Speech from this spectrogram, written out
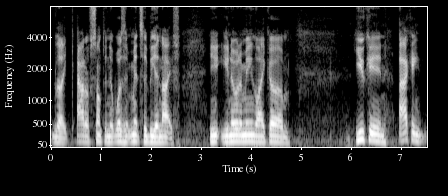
like out of something that wasn't meant to be a knife. You you know what I mean? Like um, you can I can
